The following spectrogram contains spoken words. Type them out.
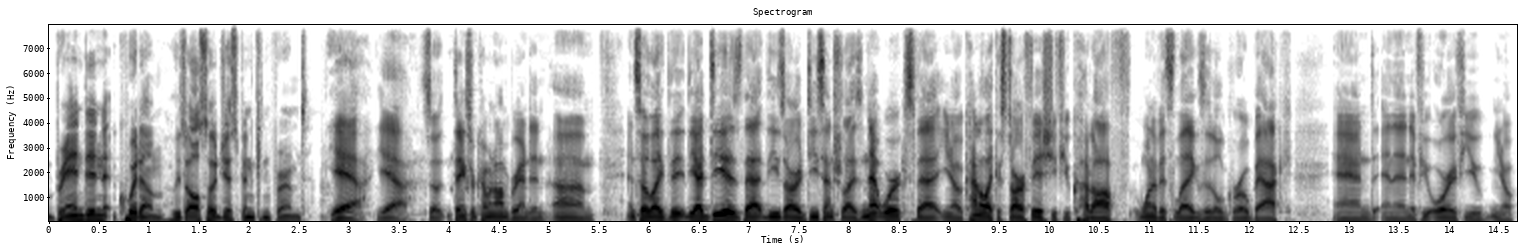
Brandon Quittem, who's also just been confirmed. Yeah, yeah. So thanks for coming on, Brandon. Um, and so like the, the idea is that these are decentralized networks that you know, kind of like a starfish. If you cut off one of its legs, it'll grow back, and and then if you or if you you know,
